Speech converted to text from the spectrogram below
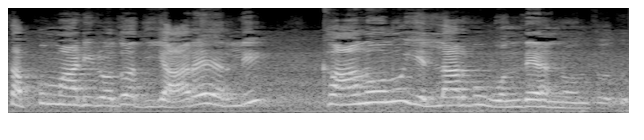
ತಪ್ಪು ಮಾಡಿರೋದು ಅದು ಯಾರೇ ಇರಲಿ ಕಾನೂನು ಎಲ್ಲಾರ್ಗೂ ಒಂದೇ ಅನ್ನುವಂಥದ್ದು.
